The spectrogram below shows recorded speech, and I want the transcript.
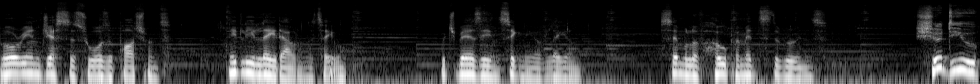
Lorian gestures towards a parchment, neatly laid out on the table, which bears the insignia of Leilon, symbol of hope amidst the ruins. Should you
